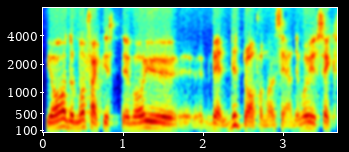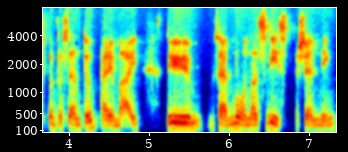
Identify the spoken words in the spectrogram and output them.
Ja, de har faktiskt, det var ju väldigt bra får man säga. Det var ju 16% upp här i maj. Det är ju så här månadsvis försäljning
